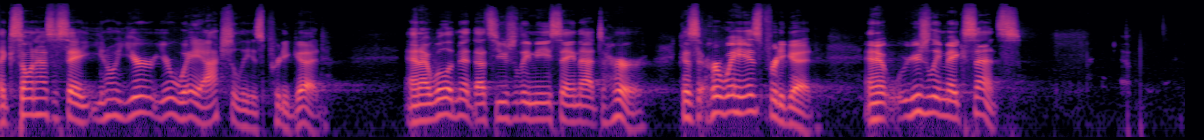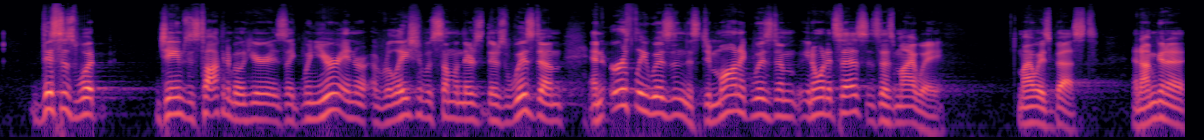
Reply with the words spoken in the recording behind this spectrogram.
Like someone has to say, you know, your, your way actually is pretty good. And I will admit that's usually me saying that to her, because her way is pretty good. And it usually makes sense. This is what James is talking about here is like when you're in a relationship with someone, there's, there's wisdom and earthly wisdom, this demonic wisdom. You know what it says? It says, My way. My way is best. And I'm going to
